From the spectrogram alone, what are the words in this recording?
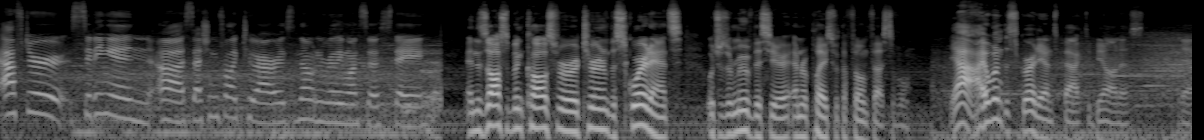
After sitting in uh, session for like two hours, no one really wants to stay. And there's also been calls for a return of the Square Dance, which was removed this year and replaced with the film festival. Yeah, I want the square dance back, to be honest. Yeah.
